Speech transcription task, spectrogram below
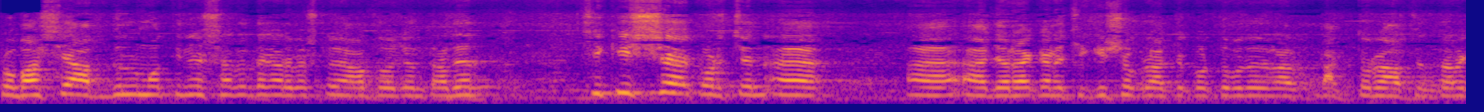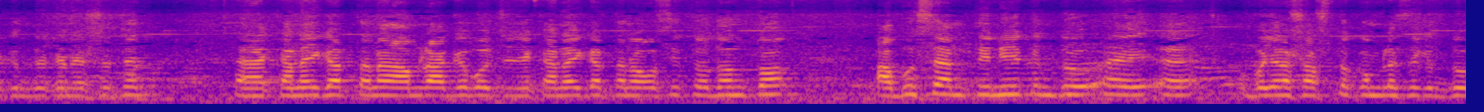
প্রবাসী আব্দুল মতিনের সাথে দেখা বেশ কয়েকজন আহত হয়েছেন। তাদের চিকিৎসা করছেন যারা এখানে চিকিৎসকরা আছে কর্তব্য ডাক্তাররা আছেন, তারা কিন্তু এখানে এসেছেন। কানাইঘাট থানা, আমরা আগে বলছি যে কানাইঘাট থানা অসিত তদন্ত। আবু স্যাম, তিনিও কিন্তু এই উপজেলা স্বাস্থ্য কমপ্লেক্সে কিন্তু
